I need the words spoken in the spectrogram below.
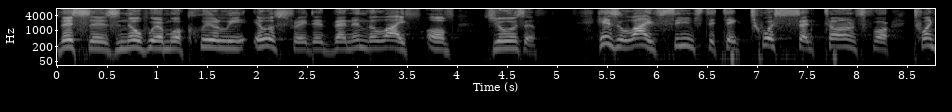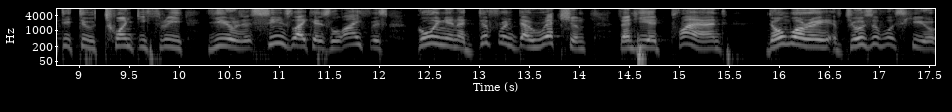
This is nowhere more clearly illustrated than in the life of Joseph. His life seems to take twists and turns for 22, 23 years. It seems like his life is going in a different direction than he had planned. Don't worry, if Joseph was here,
